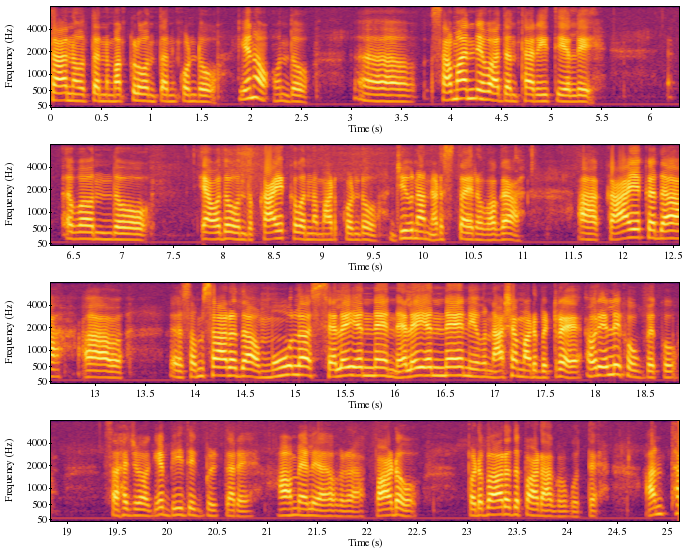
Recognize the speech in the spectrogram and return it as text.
ತಾನು ತನ್ನ ಮಕ್ಕಳು ಅಂತ ಅಂದ್ಕೊಂಡು ಏನೋ ಒಂದು ಸಾಮಾನ್ಯವಾದಂಥ ರೀತಿಯಲ್ಲಿ ಒಂದು ಯಾವುದೋ ಒಂದು ಕಾಯಕವನ್ನು ಮಾಡಿಕೊಂಡು ಜೀವನ ನಡೆಸ್ತಾ ಇರುವಾಗ ಆ ಕಾಯಕದ, ಆ, ಸಂಸಾರದ ಮೂಲ ಸೆಲೆಯನ್ನೇ, ನೆಲೆಯನ್ನೇ ನೀವು ನಾಶ ಮಾಡಿಬಿಟ್ರೆ ಅವ್ರು ಎಲ್ಲಿಗೆ ಹೋಗಬೇಕು? ಸಹಜವಾಗಿ ಬೀದಿಗೆ ಬೀಳ್ತಾರೆ. ಆಮೇಲೆ ಅವರ ಪಾಡು ಪಡಬಾರದ ಪಾಡಾಗೋಗುತ್ತೆ. ಅಂಥ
